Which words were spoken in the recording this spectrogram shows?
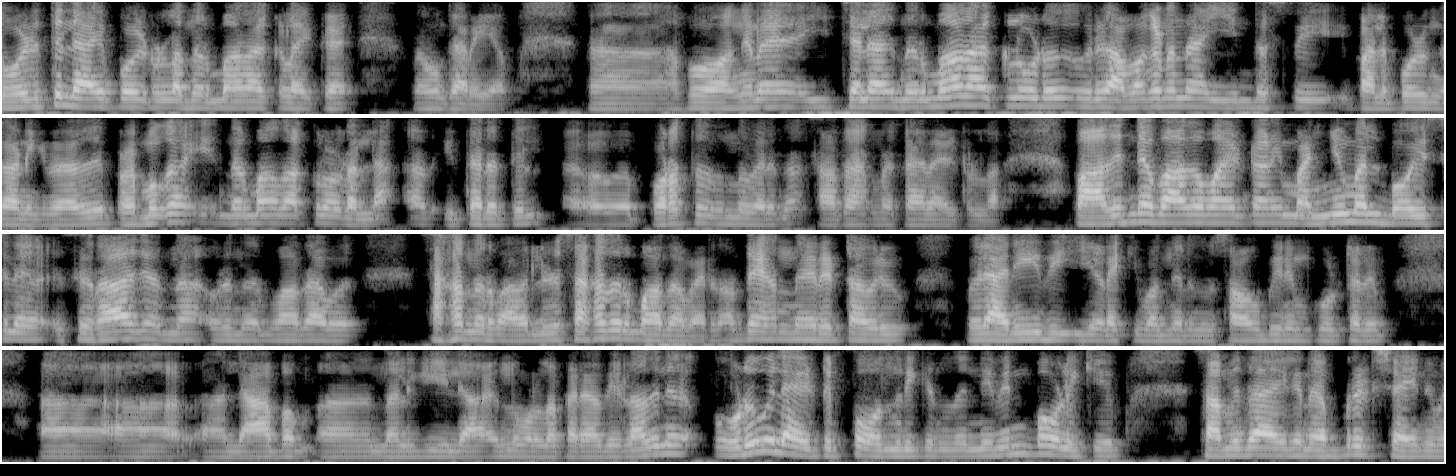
തൊഴുത്തിലായി പോയിട്ടുള്ള നിർമ്മാതാക്കളെയൊക്കെ നമുക്കറിയാം. അപ്പോൾ അങ്ങനെ ഈ ചില നിർമ്മാതാക്കളോട് ഒരു അവഗണന ഈ ഇൻഡസ്ട്രി പലപ്പോഴും കാണിക്കുന്നത്. അതായത് പ്രമുഖ നിർമ്മാതാക്കളോടല്ല. ഇത്തരത്തിൽ പുറത്തു നിന്ന് വരുന്ന സാധാരണക്കാരായിട്ടുള്ള. അപ്പോൾ അതിന്റെ ഭാഗമായിട്ടാണ് ഈ മഞ്ഞുമൽ ബോയ്സിലെ സിറാജ് എന്ന ഒരു നിർമ്മാതാവ് സഹനിർമ്മാ അവരിലൊരു സഹനിർമ്മാതാവായിരുന്നു. അദ്ദേഹം നേരിട്ട ഒരു ഒരു അനീതി ഈ ഇടയ്ക്ക് വന്നിരുന്നു. സൗബിനും കൂട്ടരും ലാഭം നൽകിയില്ല എന്നുള്ള പരാതികൾ. അതിന് ഒടുവിലായിട്ട് ഇപ്പോൾ വന്നിരിക്കുന്നത് നിവിൻ പോളിക്കും സംവിധായകൻ എബ്രിഡ് ഷൈനും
